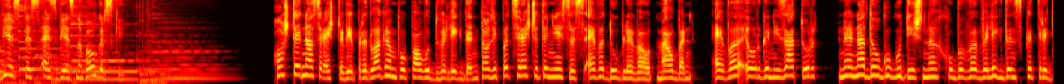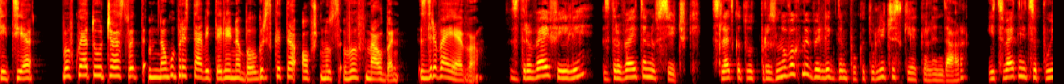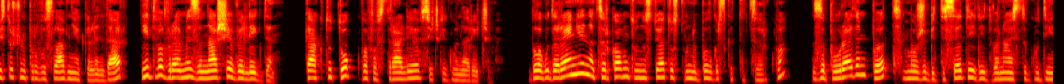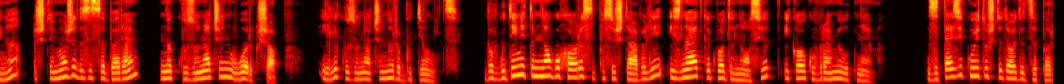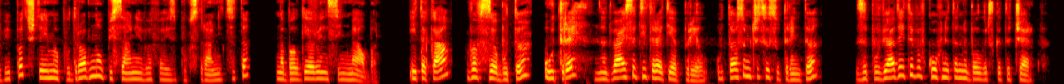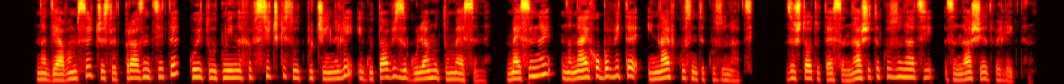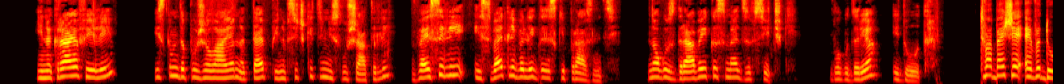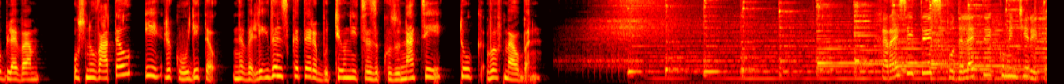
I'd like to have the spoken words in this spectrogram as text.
Вие сте с SBS на български. Още една среща ви предлагам по повод Великден. Този път срещата ни е с Ева Дублева от Мелбърн. Ева е организатор на една дългогодишна хубава великденска традиция, в която участват много представители на българската общност в Мелбърн. Здравей, Ева! Здравей, Фили! Здравейте на всички! След като отпразнувахме Великден по католическия календар и Цветница по източно-православния календар, идва време за нашия Великден, както тук в Австралия всички го наричаме. Благодарение на църковното настоятелство на Българската църква, за пореден път, може би 10 или 12 година, ще може да се съберем на козоначен workshop или козоначена работилница. В годините много хора са посещавали и знаят какво да носят и колко време отнема. За тези, които ще дойдат за първи път, ще има подробно описание във фейсбук страницата на Bulgarians in Melbourne. И така, в събота, утре, на 23 април, от 8 часа сутринта, заповядайте в кухнята на Българската черква. Надявам се, че след празниците, които отминаха, всички са отпочинали и готови за голямото месене. Месене на най-хубавите и най-вкусните козунаци, защото те са нашите козунаци за нашият Великден. И накрая, Фили, искам да пожелая на теб и на всичките ни слушатели весели и светли великденски празници. Много здраве и късмет за всички. Благодаря и до утре. Това беше Ева Дублева, основател и ръководител на Великденската работилница за козунаци тук в Мелбърн. Харесайте, споделете, коментирайте.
